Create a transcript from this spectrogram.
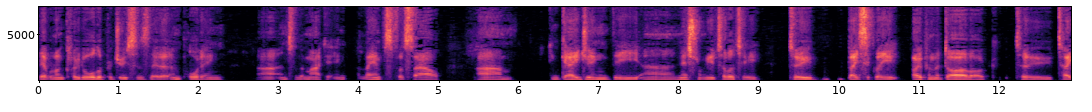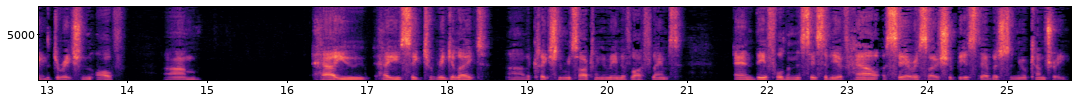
that will include all the producers that are importing uh, into the market lamps for sale, um, engaging the uh, national utility to basically open the dialogue to take the direction of um, how you how you seek to regulate uh, the collection and recycling of end-of-life lamps and therefore the necessity of how a CRSO should be established in your country.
